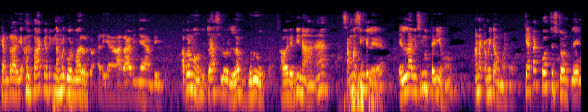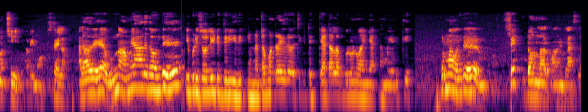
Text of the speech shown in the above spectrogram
கன்றாவி? அது பார்க்கறதுக்கு நம்மளுக்கு ஒரு மாதிரி இருக்கும். அடைய யாராவிங்க அப்படின்ட்டு. அப்புறமா வந்து கிளாஸ்ல ஒரு லவ் குரு இருப்பார். அவர் எப்படின்னா செம்ம சிங்கிள் எல்லா விஷயமும் தெரியும். ஆனா கமிட் ஆக மாட்டோம். கேட்டா கோச்சஸ் ஸ்டோன் பிளே மச்சி அப்படின்னுவோம் ஸ்டைலா அதாவது இன்னும் அமையாததை வந்து இப்படி சொல்லிட்டு தெரியுது. என்னத்த பண்ற இதை வச்சுக்கிட்டு? கேட்டா லவ் குருன்னு வாங்க. நம்ம எதுக்கு? அப்புறமா வந்து ஃபேக் டவுன்லாம் இருப்பாங்க கிளாஸ்ல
